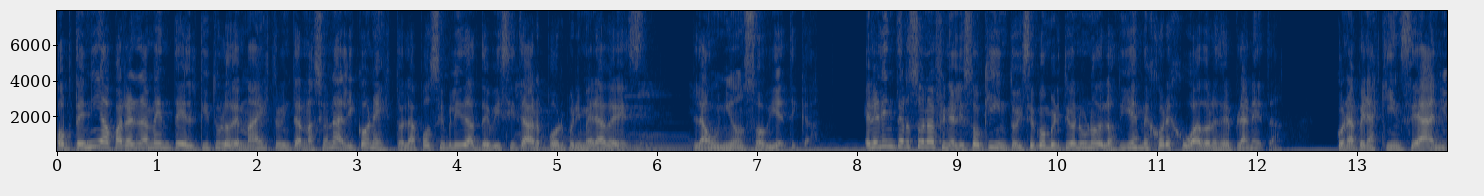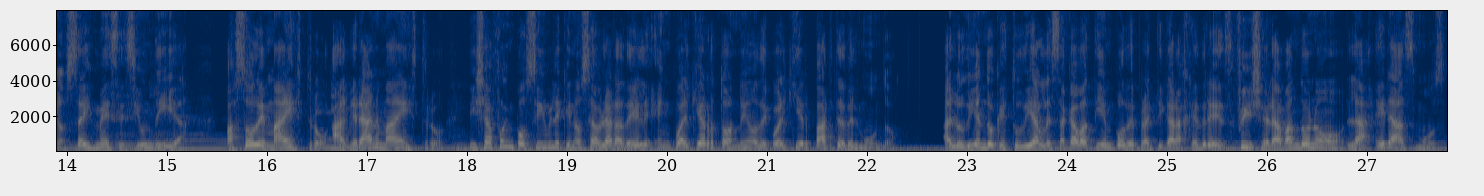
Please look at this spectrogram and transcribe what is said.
Obtenía paralelamente el título de maestro internacional y con esto la posibilidad de visitar por primera vez la Unión Soviética. En el Interzona finalizó quinto y se convirtió en uno de los 10 mejores jugadores del planeta. Con apenas 15 años, 6 meses y un día, pasó de maestro a gran maestro y ya fue imposible que no se hablara de él en cualquier torneo de cualquier parte del mundo. Aludiendo que estudiar le sacaba tiempo de practicar ajedrez, Fischer abandonó la Erasmus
